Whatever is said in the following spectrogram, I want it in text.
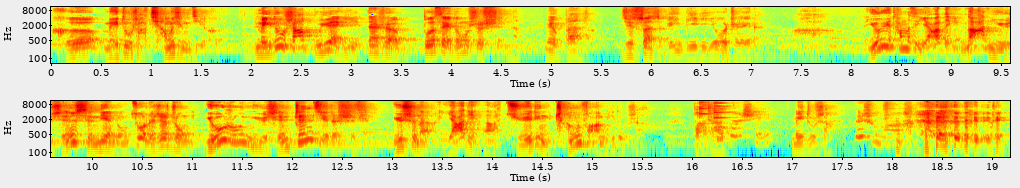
和美杜莎强行结合。美杜莎不愿意，但是波塞冬是神呢，没有办法，就算是威逼利诱之类的啊。由于他们在雅典娜女神神殿中做了这种犹如女神贞洁的事情，于是呢，雅典娜决定惩罚美杜莎，惩罚谁？美杜莎。为什么？对对对，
